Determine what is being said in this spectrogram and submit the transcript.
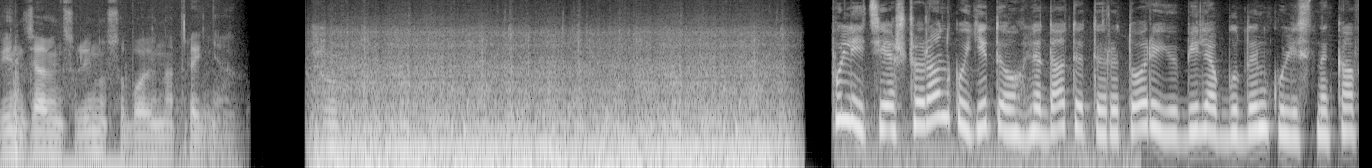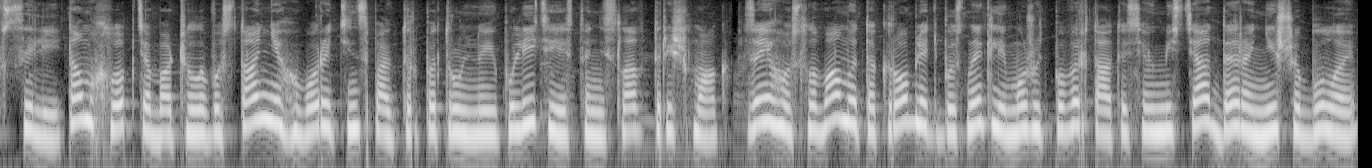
він взяв інсуліну з собою на три дні. Поліція щоранку їде оглядати територію біля будинку лісника в селі. Там хлопця бачили востаннє, говорить інспектор патрульної поліції Станіслав Трішмак. За його словами, так роблять, бо зниклі можуть повертатися в місця, де раніше були.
